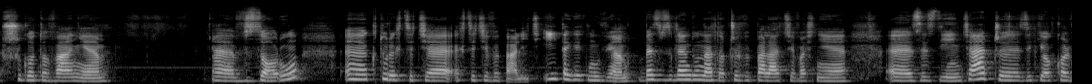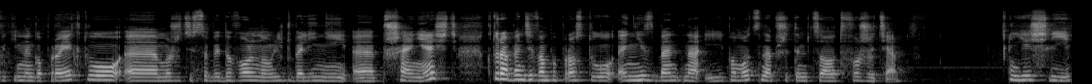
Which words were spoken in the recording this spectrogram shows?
przygotowanie wzoru, który chcecie, chcecie wypalić. I tak jak mówiłam, bez względu na to, czy wypalacie właśnie e, ze zdjęcia, czy z jakiegokolwiek innego projektu, e, możecie sobie dowolną liczbę linii e, przenieść, która będzie Wam po prostu e, niezbędna i pomocna przy tym, co tworzycie. Jeśli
